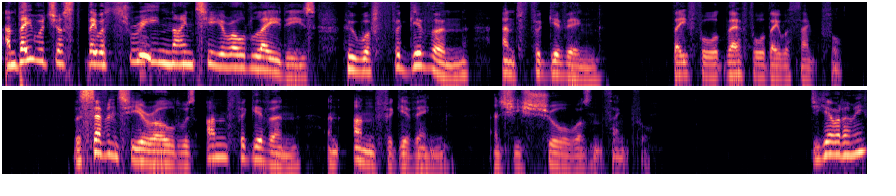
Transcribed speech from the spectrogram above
And they were just, they were three 90 year old ladies who were forgiven and forgiving. They thought, therefore, they were thankful. The 70 year old was unforgiven and unforgiving and she sure wasn't thankful. Do you get what I mean?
